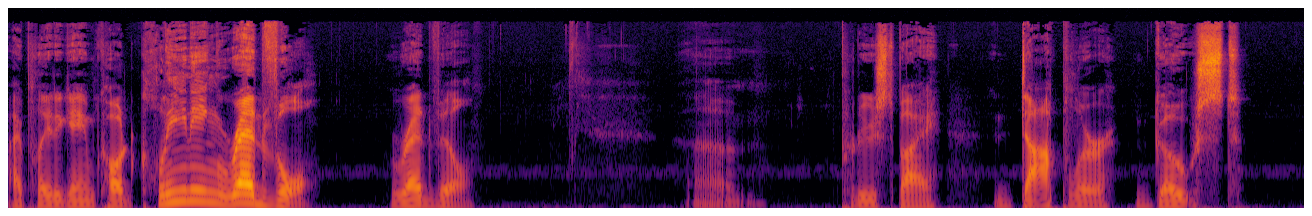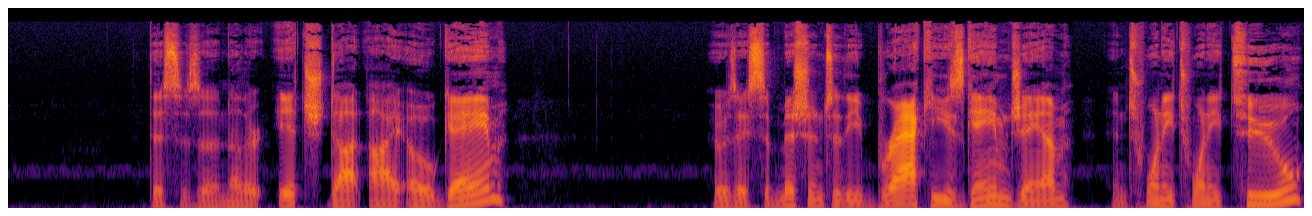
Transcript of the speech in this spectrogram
I played a game called Cleaning Redville. Redville. Um, produced by Doppler Ghost. This is another itch.io game. It was a submission to the Brackeys Game Jam in 2022.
